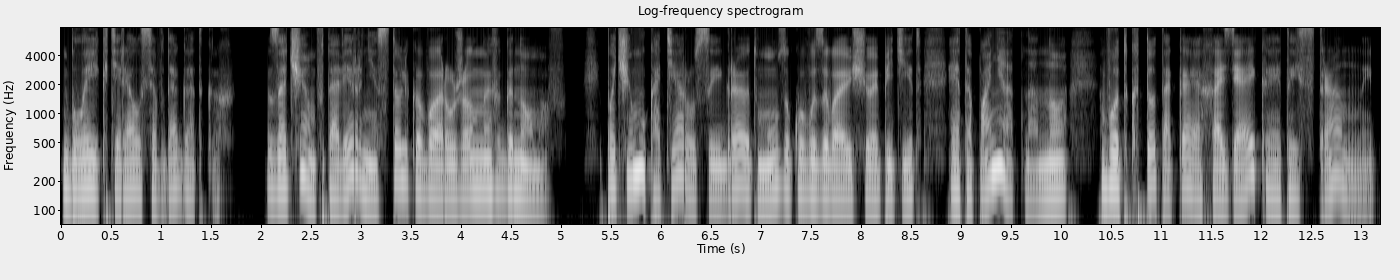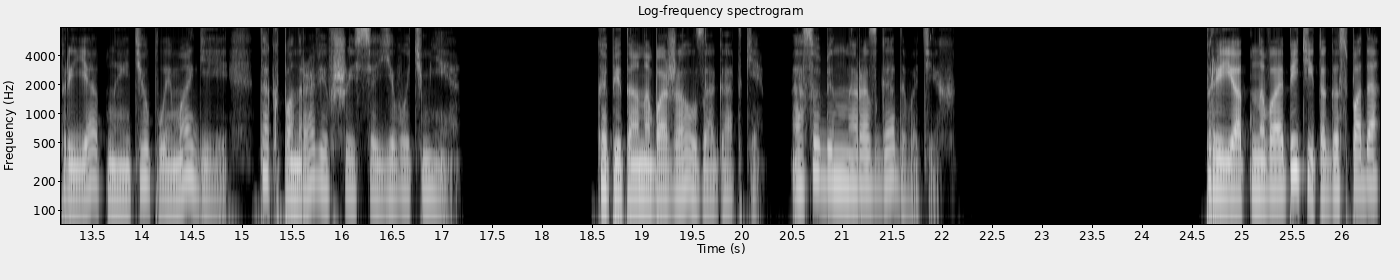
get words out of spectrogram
Блейк терялся в догадках. Зачем в таверне столько вооруженных гномов? Почему котярусы играют музыку, вызывающую аппетит, это понятно, но вот кто такая хозяйка этой странной, приятной и теплой магии, так понравившейся его тьме? Капитан обожал загадки, особенно разгадывать их. «Приятного аппетита, господа!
